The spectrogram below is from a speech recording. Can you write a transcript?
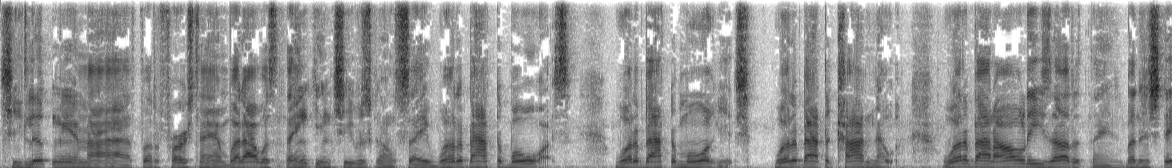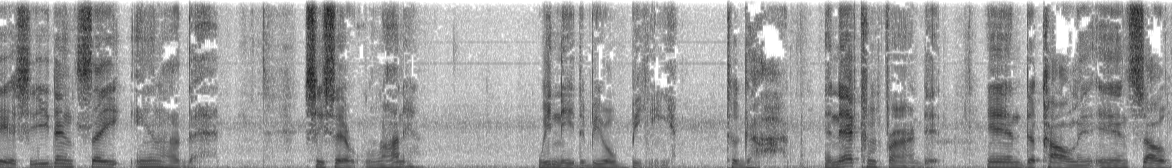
She looked me in my eyes for the first time. What I was thinking she was going to say, What about the boys? What about the mortgage? What about the car note? What about all these other things? But instead, she didn't say any of that. She said, Ronnie, we need to be obedient to God. And that confirmed it in the calling. And so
